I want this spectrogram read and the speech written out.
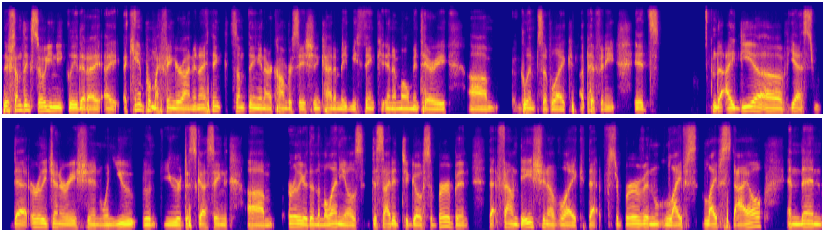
there's something so uniquely that I, I I can't put my finger on, and I think something in our conversation kind of made me think in a momentary um, glimpse of like epiphany. It's the idea of yes, that early generation when you you were discussing um, earlier than the millennials decided to go suburban that foundation of like that suburban life lifestyle and then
